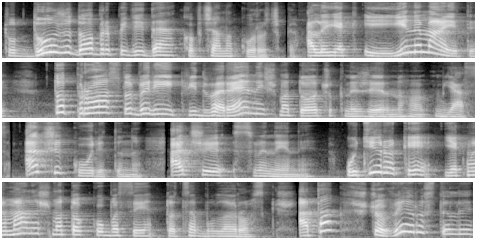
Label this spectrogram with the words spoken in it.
тут дуже добре підійде копчена курочка. Але як і її не маєте, то просто беріть відварений шматочок нежирного м'яса, а чи курятини, а чи свинини. У ті роки, як ми мали шматок ковбаси, то це була розкіш. А так, що виростили,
